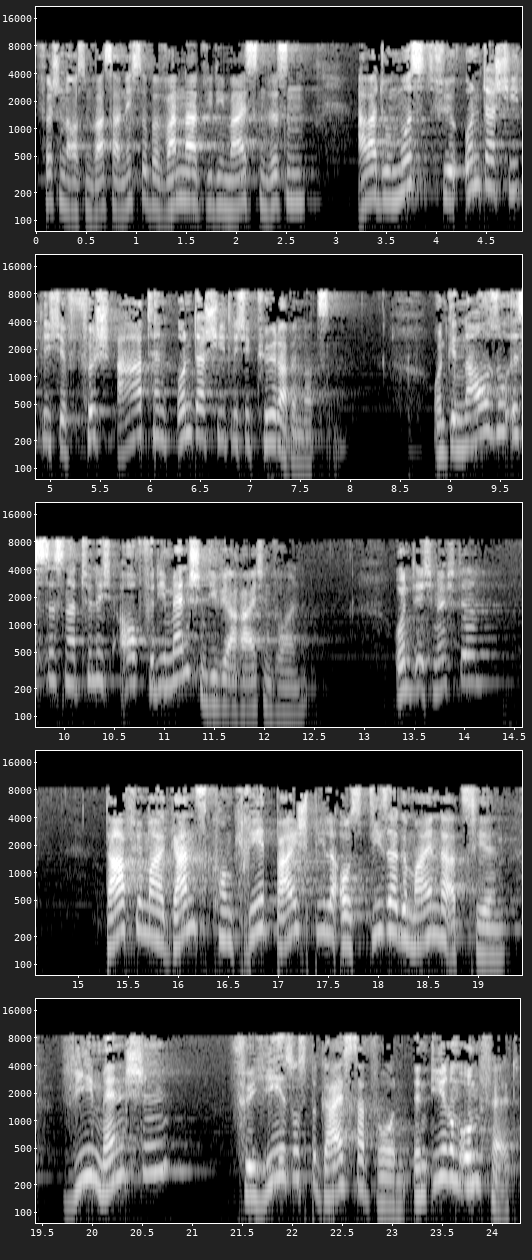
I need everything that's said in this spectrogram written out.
Fischen aus dem Wasser nicht so bewandert, wie die meisten wissen, aber du musst für unterschiedliche Fischarten unterschiedliche Köder benutzen. Und genauso ist es natürlich auch für die Menschen, die wir erreichen wollen. Und ich möchte dafür mal ganz konkret Beispiele aus dieser Gemeinde erzählen, wie Menschen für Jesus begeistert wurden in ihrem Umfeld.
